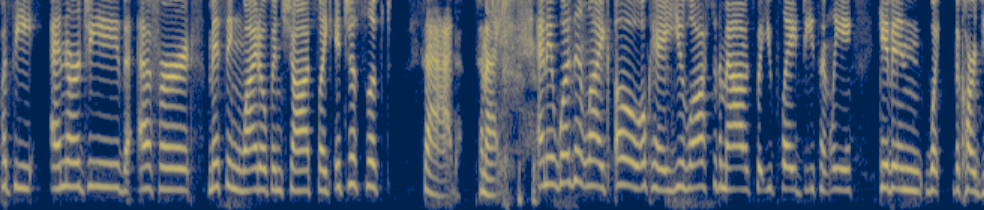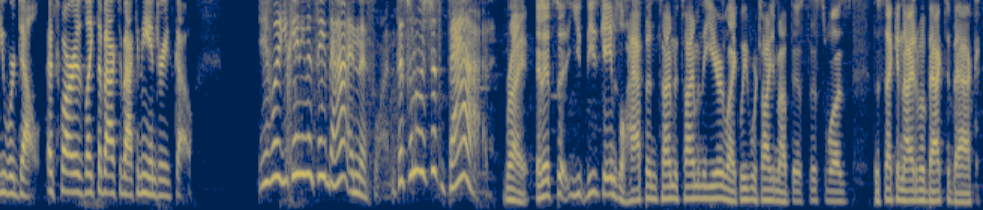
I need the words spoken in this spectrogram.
But the energy, the effort, missing wide open shots, like it just looked sad tonight. and it wasn't like, oh, okay, you lost to the Mavs, but you played decently given what the cards you were dealt as far as like the back to back and the injuries go. Yeah, well, you can't even say that in this one. This one was just bad. Right. And it's uh, you, these games will happen time to time in the year. Like we were talking about this. This was the second night of a back to back.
